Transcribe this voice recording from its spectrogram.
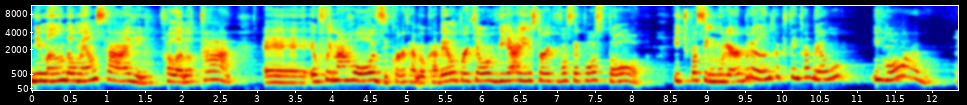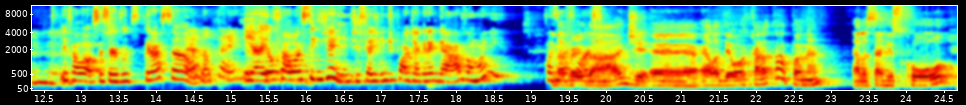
me mandam mensagem falando, tá, é, eu fui na Rose cortar meu cabelo porque eu vi a history que você postou. E, tipo assim, mulher branca que tem cabelo enrolado. E fala, ó, você serviu de inspiração. É, não tem. E aí eu falo assim, gente, se a gente pode agregar, vamos aí. E Fazer na a força. verdade, é, ela deu a cara a tapa, né? Ela se arriscou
